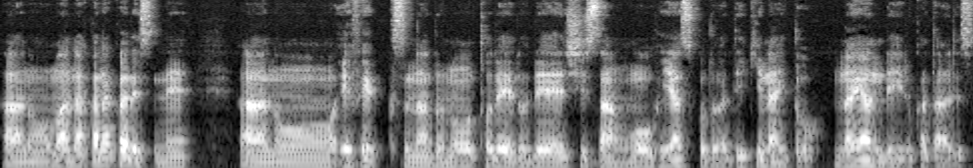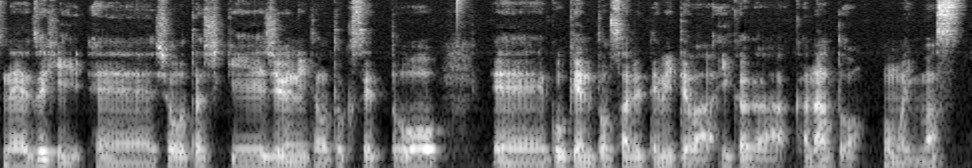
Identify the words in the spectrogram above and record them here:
あの、まあ、なかなかですね、あの、FX などのトレードで資産を増やすことができないと悩んでいる方はですね、ぜひ、えー、翔太式12点お得セットを、えー、ご検討されてみてはいかがかなと思います。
